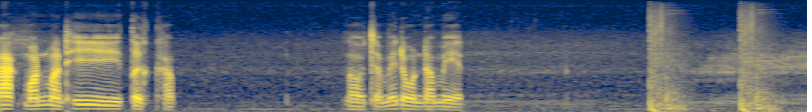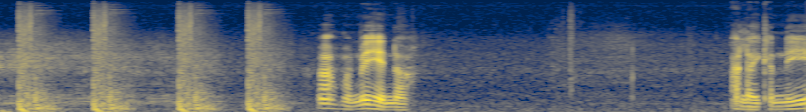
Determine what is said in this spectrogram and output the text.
ลากมอนมาที่ตึกครับ เราจะไม่โดนดาเมจ อ้าวมันไม่เห็นเหรอ อะไรกันเนี้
